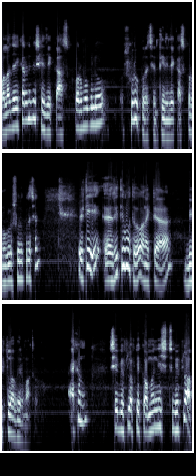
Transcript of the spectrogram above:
বলা যায় কারণে যে সে যে কাজকর্মগুলো শুরু করেছেন, তিনি যে কাজকর্মগুলো শুরু করেছেন, এটি রীতিমতো অনেকটা বিপ্লবের মতো। এখন সেই বিপ্লব কি কমিউনিস্ট বিপ্লব?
